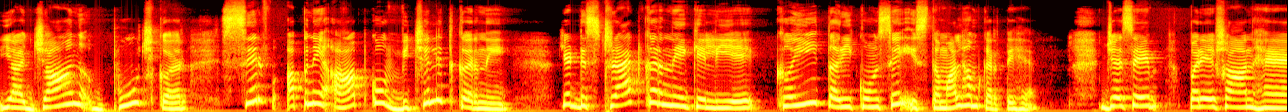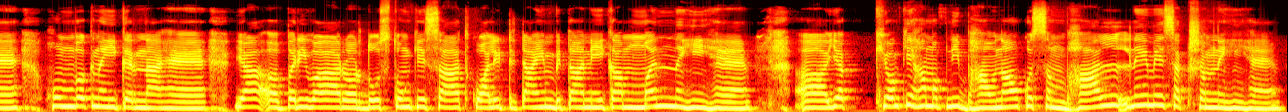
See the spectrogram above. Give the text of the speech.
या जान बूझ कर सिर्फ़ अपने आप को विचलित करने या डिस्ट्रैक्ट करने के लिए कई तरीकों से इस्तेमाल हम करते हैं। जैसे परेशान हैं होमवर्क नहीं करना है, या परिवार और दोस्तों के साथ क्वालिटी टाइम बिताने का मन नहीं है या क्योंकि हम अपनी भावनाओं को संभालने में सक्षम नहीं हैं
